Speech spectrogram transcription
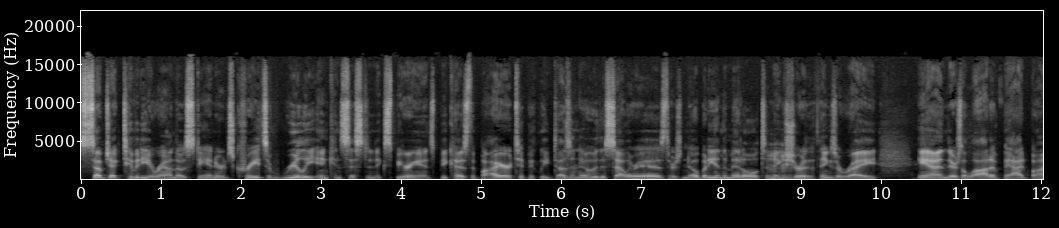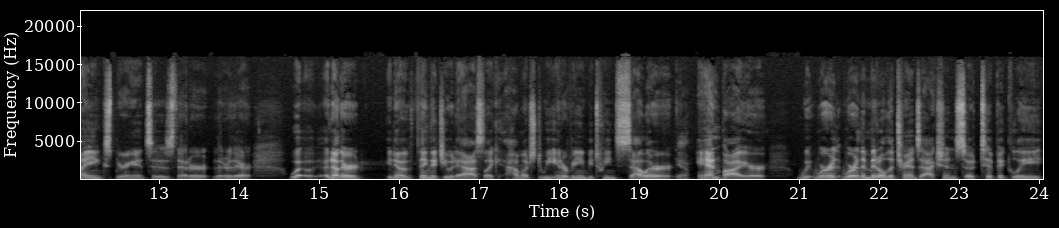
subjectivity around those standards creates a really inconsistent experience because the buyer typically doesn't know who the seller is. There's nobody in the middle to make mm-hmm. sure that things are right. And there's a lot of bad buying experiences that are that are there. What, another you know thing that you would ask like how much do we intervene between seller Yeah. and buyer? We- we're we're in the middle of the transaction. So typically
